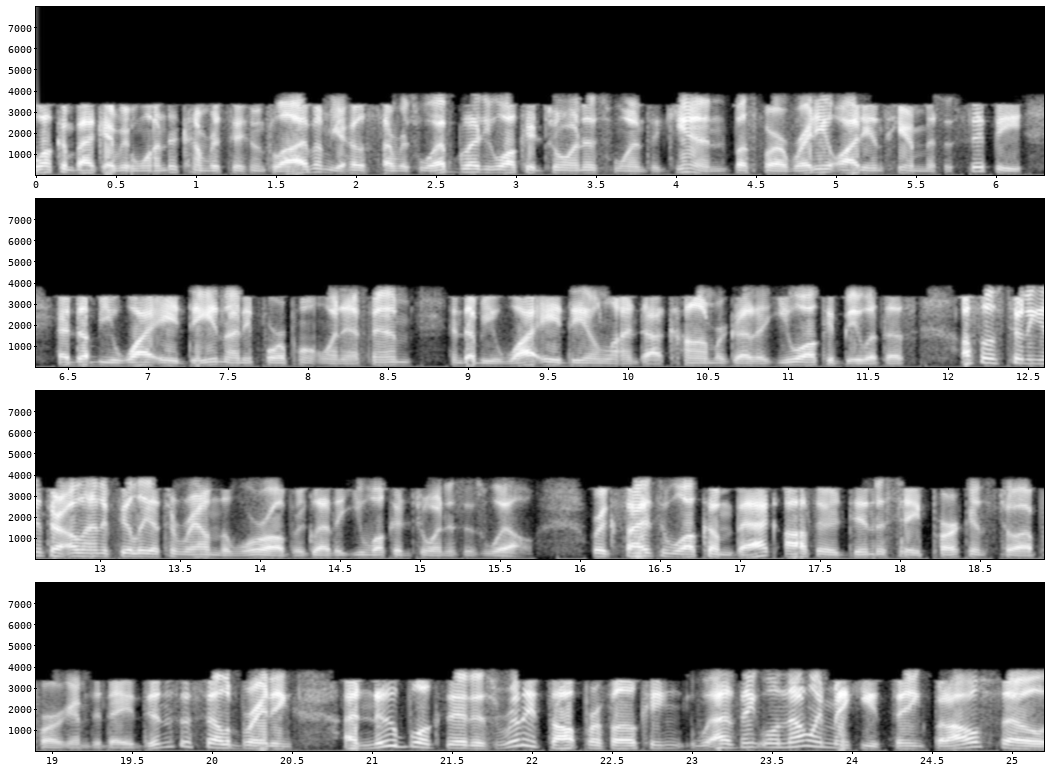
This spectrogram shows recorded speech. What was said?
Welcome back, everyone, to Conversations Live. I'm your host, Cyrus Webb. Glad you all could join us once again. But for our radio audience here in Mississippi at WYAD 94.1 FM and WYADonline.com, we're glad that you all could be with us. Also, tuning into our online affiliates around the world, we're glad that you all could join us as well. We're excited to welcome back author Dennis J. Perkins to our program today. Dennis is celebrating a new book that is really thought-provoking. I think will not only make you think, but also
